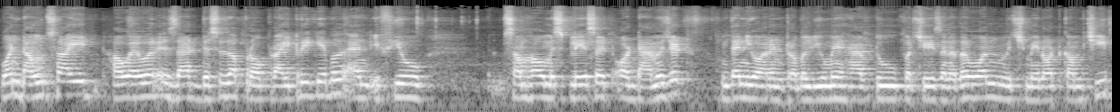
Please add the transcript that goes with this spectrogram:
One downside, however, is that this is a proprietary cable and if you somehow misplace it or damage it, then you are in trouble. You may have to purchase another one which may not come cheap.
